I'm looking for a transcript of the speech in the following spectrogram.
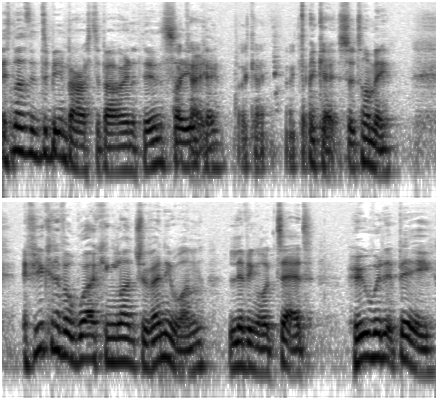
it's nothing to be embarrassed about or anything. So, okay. okay. Okay. Okay. Okay. So, Tommy, if you could have a working lunch with anyone, living or dead, who would it be?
